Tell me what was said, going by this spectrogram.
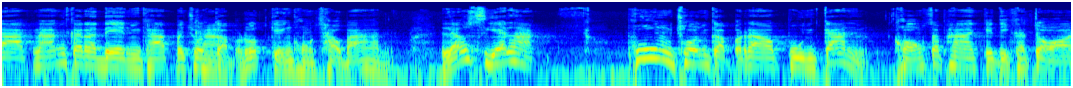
จากนั้นกระเด็นครับไปชนครับกับรถเก๋งของชาวบ้าน แล้วเสียหลักพุ่งชนกับราวปูนกั้นของสะพานกิติขจร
